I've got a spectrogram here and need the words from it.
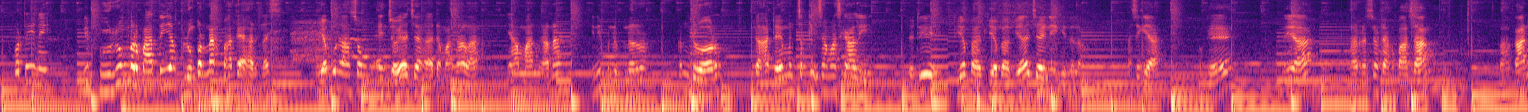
seperti ini. Ini burung merpati yang belum pernah pakai harness. Dia pun langsung enjoy aja, nggak ada masalah, nyaman karena ini bener-bener kendor, nggak ada yang mencekik sama sekali. Jadi dia bahagia-bahagia aja ini gitu loh. Asik ya. Oke. Ini ya, harnessnya udah kepasang. Bahkan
